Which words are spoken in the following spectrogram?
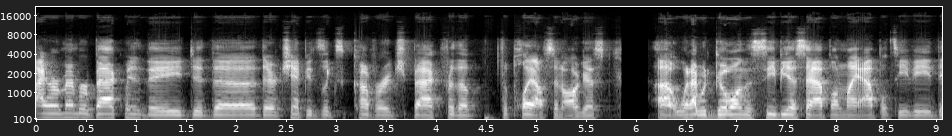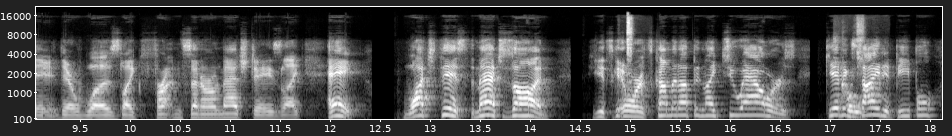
I remember back when they did the their Champions League coverage back for the the playoffs in August. Uh, when I would go on the CBS app on my Apple TV, they, there was like front and center on match days, like, "Hey, watch this! The match is on. It's or it's coming up in like two hours. Get Cool. excited, people!"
